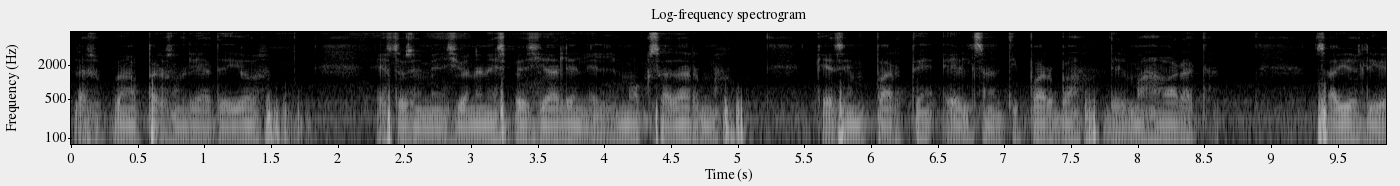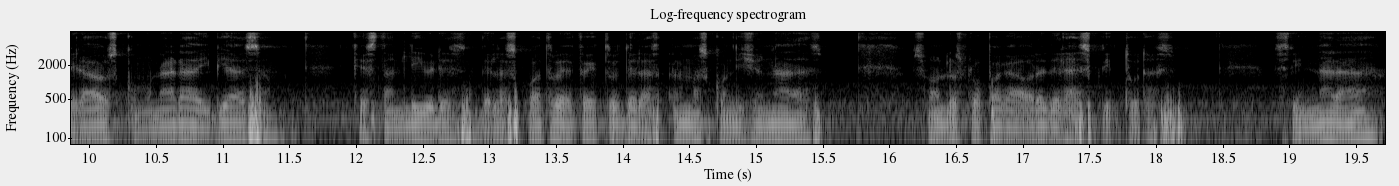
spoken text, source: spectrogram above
la suprema personalidad de Dios. Esto se menciona en especial en el Moksha Dharma, que es en parte el Santiparva del Mahabharata. Sabios liberados como Narada y Vyasa que están libres de los cuatro defectos de las almas condicionadas, son los propagadores de las escrituras. Sri Narada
